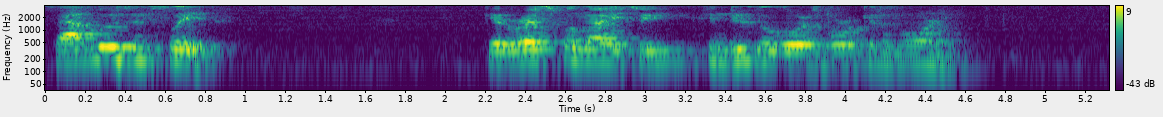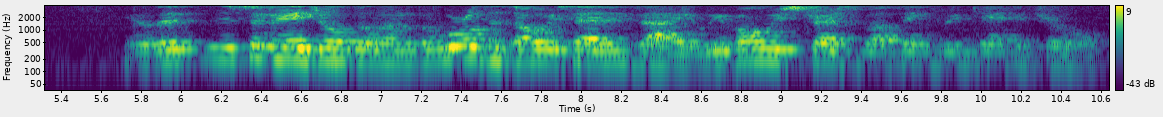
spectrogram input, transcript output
Stop losing sleep. Get a restful night so you can do the Lord's work in the morning. You know, this is an age old dilemma. The world has always had anxiety. We've always stressed about things we can't control.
